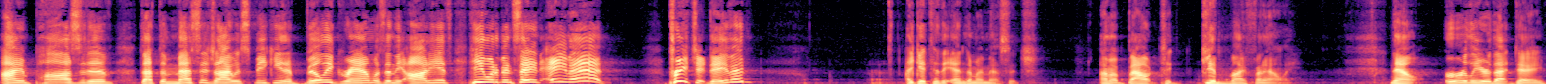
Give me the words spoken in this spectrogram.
I am positive that the message I was speaking, if Billy Graham was in the audience, he would have been saying, Amen. Preach it, David. I get to the end of my message. I'm about to give my finale. Now, earlier that day,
